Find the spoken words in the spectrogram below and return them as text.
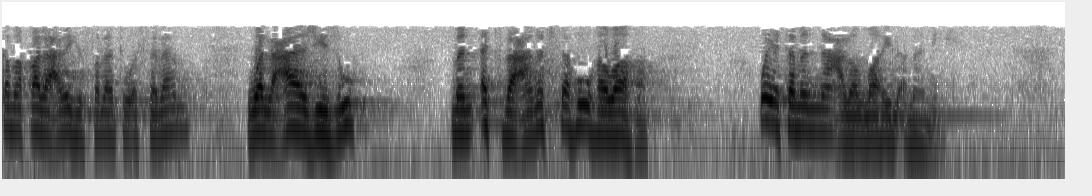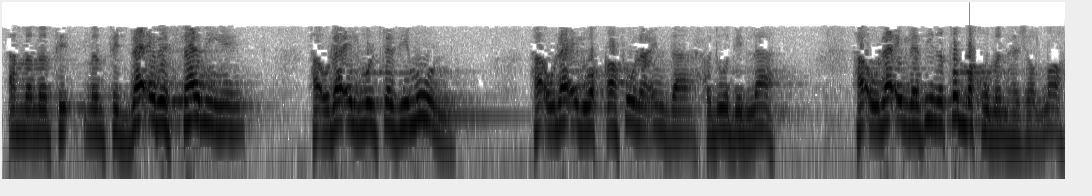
كما قال عليه الصلاة والسلام والعاجز من أتبع نفسه هواها ويتمنى على الله الأماني. أما من في, الدائرة الثانية هؤلاء الملتزمون هؤلاء الوقافون عند حدود الله هؤلاء الذين طبقوا منهج الله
